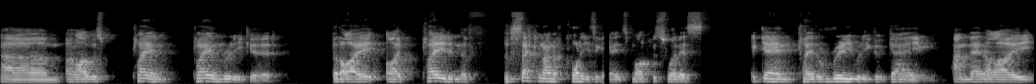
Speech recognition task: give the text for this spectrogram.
um, and I was playing playing really good. But I I played in the, the second round of qualies against Marcus Willis. Again, played a really really good game, and then I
